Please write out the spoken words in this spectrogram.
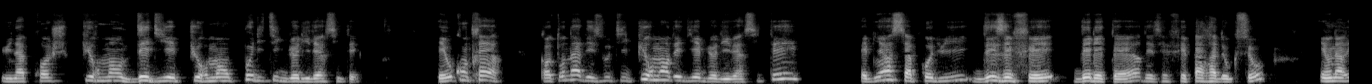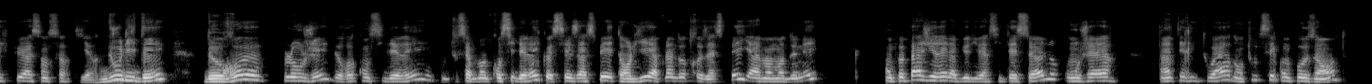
une approche purement dédiée, purement politique biodiversité. Et au contraire, quand on a des outils purement dédiés biodiversité, eh bien, ça produit des effets délétères, des effets paradoxaux, et on n'arrive plus à s'en sortir. D'où l'idée de de reconsidérer, ou tout simplement de considérer que ces aspects étant liés à plein d'autres aspects, il y a un moment donné, on ne peut pas gérer la biodiversité seul, on gère un territoire dans toutes ses composantes,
